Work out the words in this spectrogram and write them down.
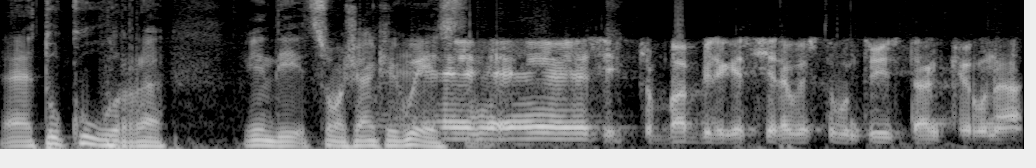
eh, to cure. Quindi insomma c'è anche questo. Eh, sì, probabile che sia da questo punto di vista anche una,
